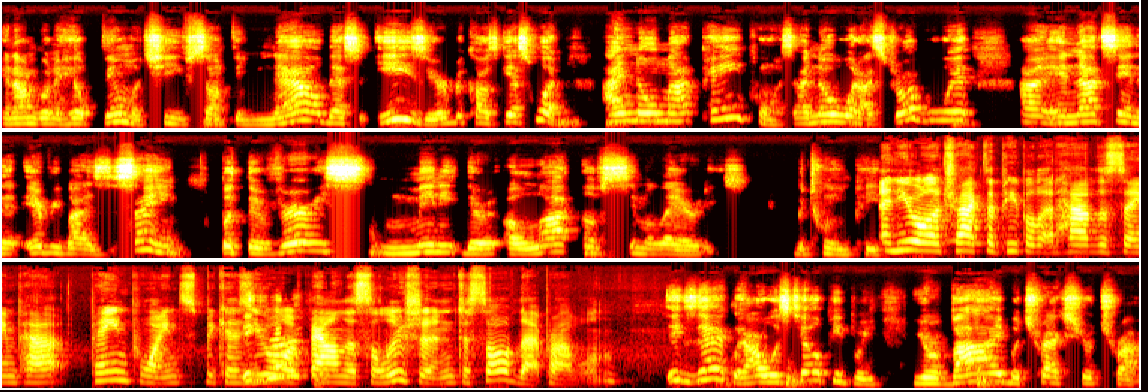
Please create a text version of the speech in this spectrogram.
and I'm going to help them achieve something. Now that's easier because guess what? I know my pain points. I know what I struggle with, uh, and not saying that everybody's the same, but there are very many. There are a lot of similarities between people. And you will attract the people that have the same pa- pain points because you will have found the solution to solve that problem. Exactly. I always tell people your vibe attracts your tribe.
